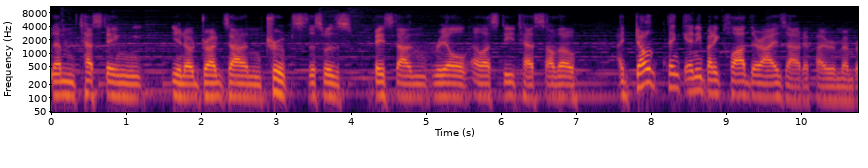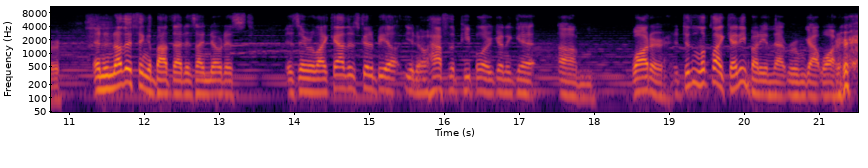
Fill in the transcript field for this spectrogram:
them testing you know drugs on troops this was based on real LSD tests, although I don't think anybody clawed their eyes out, if I remember. And another thing about that is I noticed is they were like, yeah, there's going to be a, you know, half of the people are going to get um, water. It didn't look like anybody in that room got water.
